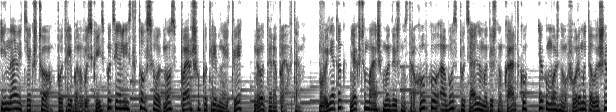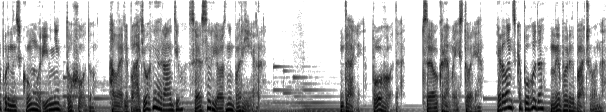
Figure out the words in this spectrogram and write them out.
І навіть якщо потрібен вузький спеціаліст, то все одно спершу потрібно йти до терапевта. Виняток, якщо маєш медичну страховку або спеціальну медичну картку, яку можна оформити лише при низькому рівні доходу. Але для багатьох мігрантів це серйозний бар'єр. Далі погода. Це окрема історія. Ірландська погода непередбачувана.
